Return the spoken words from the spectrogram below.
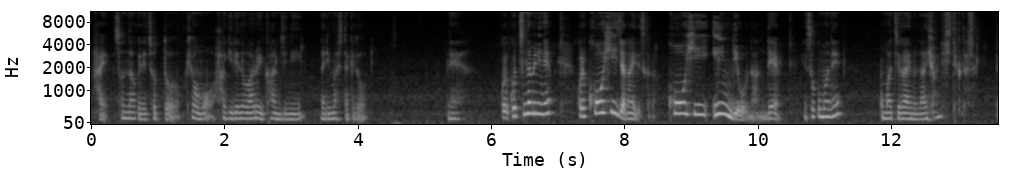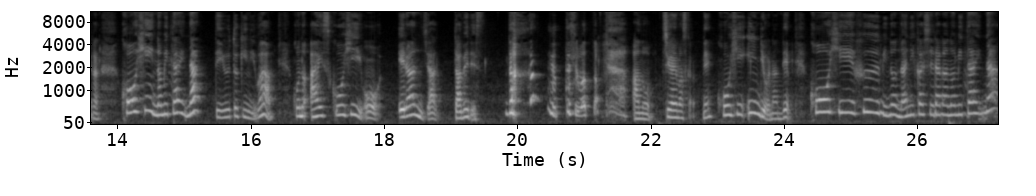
はいそんなわけでちょっと今日も歯切れの悪い感じになりましたけど。ねこれこれちなみにねこれコーヒーじゃないですからコーヒー飲料なんでそこもねお間違いのないようにしてください。だからコーヒー飲みたいなっていう時にはこのアイスコーヒーを選んじゃダメですだ 言ってしまった。あの、違いますからね。コーヒー飲料なんで、コーヒー風味の何かしらが飲みたいなっ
